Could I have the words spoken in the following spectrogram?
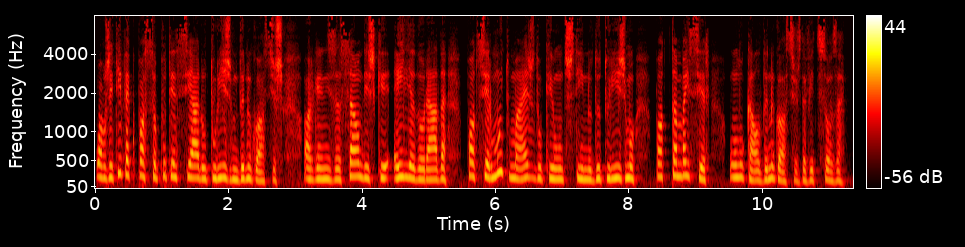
O objetivo é que possa potenciar o turismo de negócios. A organização diz que a Ilha Dourada pode ser muito mais do que um destino de turismo, pode também ser um local de negócios. David Souza.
